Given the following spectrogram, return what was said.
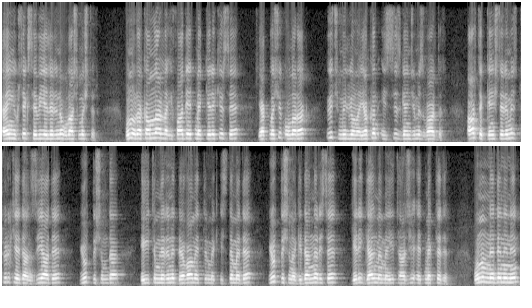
en yüksek seviyelerine ulaşmıştır. Bunu rakamlarla ifade etmek gerekirse yaklaşık olarak 3 milyona yakın işsiz gencimiz vardır. Artık gençlerimiz Türkiye'den ziyade yurt dışında eğitimlerini devam ettirmek istemede, yurt dışına gidenler ise geri gelmemeyi tercih etmektedir. Bunun nedeninin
